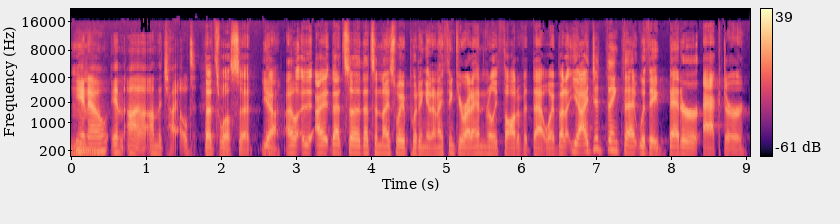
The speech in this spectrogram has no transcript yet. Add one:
you know, in uh, on the child. That's well said. Yeah, I, I, that's a that's a nice way of putting it, and I think you're right. I hadn't really thought of it that way, but uh, yeah, I did think that with a better actor,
